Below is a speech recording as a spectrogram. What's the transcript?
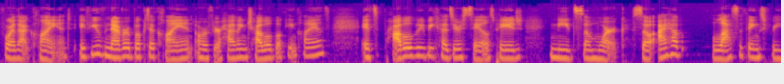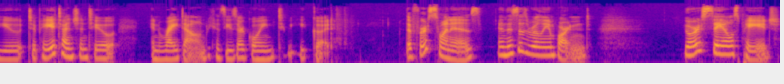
for that client. If you've never booked a client or if you're having trouble booking clients, it's probably because your sales page needs some work. So I have lots of things for you to pay attention to and write down because these are going to be good. The first one is, and this is really important, your sales page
